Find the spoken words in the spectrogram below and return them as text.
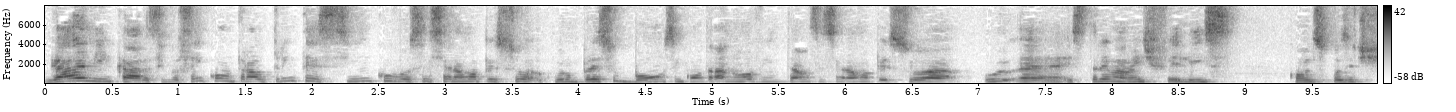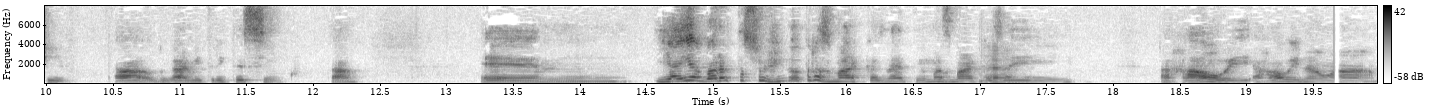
Garmin, cara, se você encontrar o 35, você será uma pessoa, por um preço bom, se encontrar novo, então você será uma pessoa é, extremamente feliz com o dispositivo, tá? O do Garmin 35, tá? É, e aí agora está surgindo outras marcas, né? Tem umas marcas é. aí, a Huawei, a Huawei não, a,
